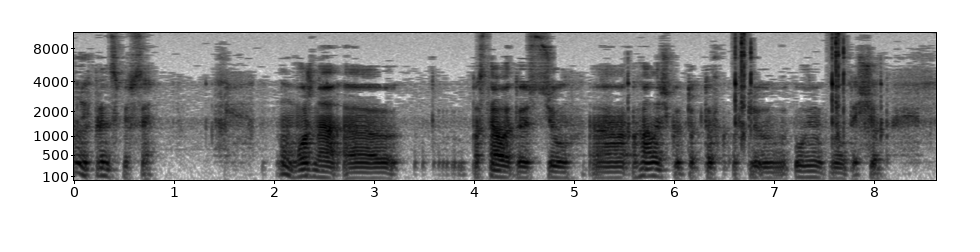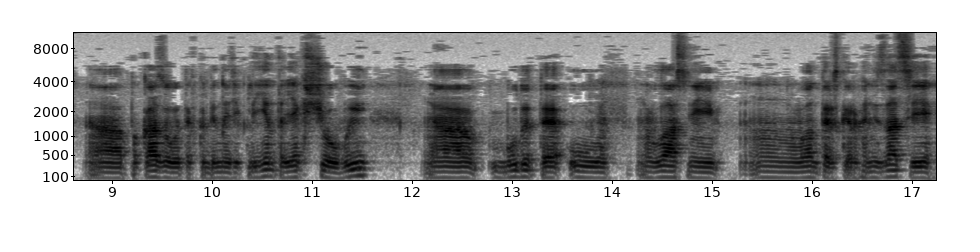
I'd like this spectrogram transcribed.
ну і в принципі все. Ну, можна е, поставити ось цю е, галочку, тобто увімкнути, щоб е, показувати в кабінеті клієнта, якщо ви е, будете у власній м, волонтерській організації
